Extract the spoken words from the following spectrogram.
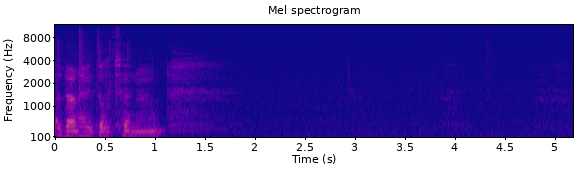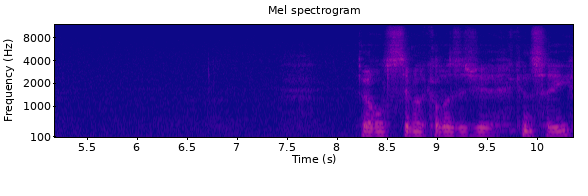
I don't know if they'll turn out. They're all similar colours as you can see.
